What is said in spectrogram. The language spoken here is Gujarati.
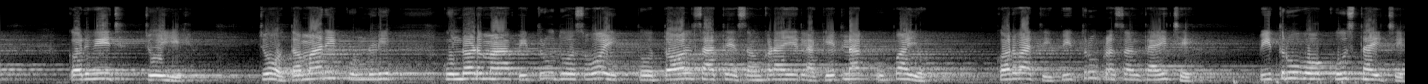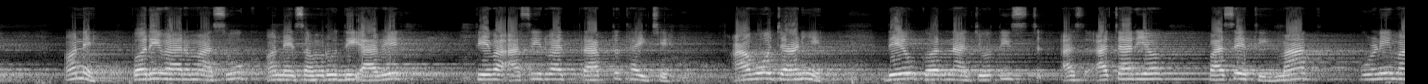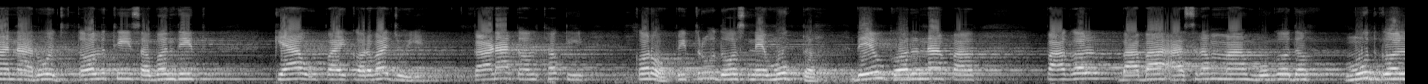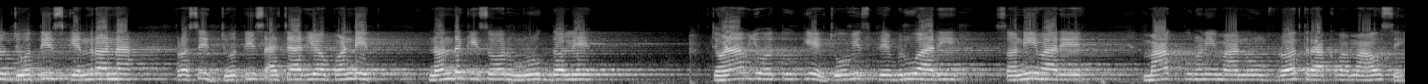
કરવી જ જોઈએ. જો તમારી કુંડળી, કુંડળમાં પિતૃદોષ હોય તો તલ સાથે સંકળાયેલા કેટલાક ઉપાયો કરવાથી પિતૃ પ્રસન્ન થાય છે. પિતૃઓ ખુશ થાય છે અને પરિવારમાં સુખ અને સમૃદ્ધિ આવે તેવા આશીર્વાદ પ્રાપ્ત થાય છે. આવો જાણીએ. દેવઘરના જ્યોતિષ આચાર્ય પાસેથી માઘ પૂર્ણિમાના રોજ તલથી સંબંધિત કયા ઉપાય કરવા જોઈએ? કાળા તલ થકી કરો, પિતૃદોષને મુક્ત. દેવઘરના પા, પાગલ બાબા આશ્રમમાં મુગદ મુદગલ જ્યોતિષ કેન્દ્રના પ્રસિદ્ધ જ્યોતિષ આચાર્ય પંડિત નંદકિશોર મૃગદલે જણાવ્યું હતું કે ચોવીસ ફેબ્રુઆરી શનિવારે માઘ પૂર્ણિમાનું વ્રત રાખવામાં આવશે.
